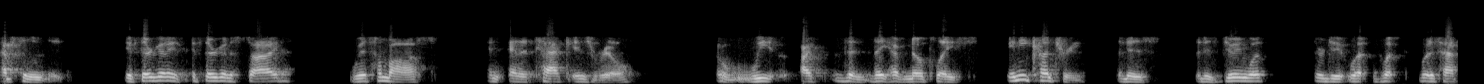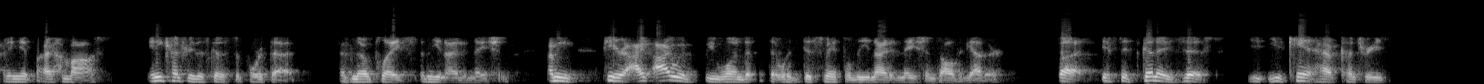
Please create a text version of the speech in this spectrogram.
Absolutely. If they're going to if they're going to side with Hamas and, and attack Israel, uh, we I, they have no place. Any country that is that is doing what they're do what what what is happening by Hamas, any country that's going to support that has no place in the United Nations. I mean, Peter, I, I would be one that, that would dismantle the United Nations altogether. But if it's going to exist, you, you can't have countries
